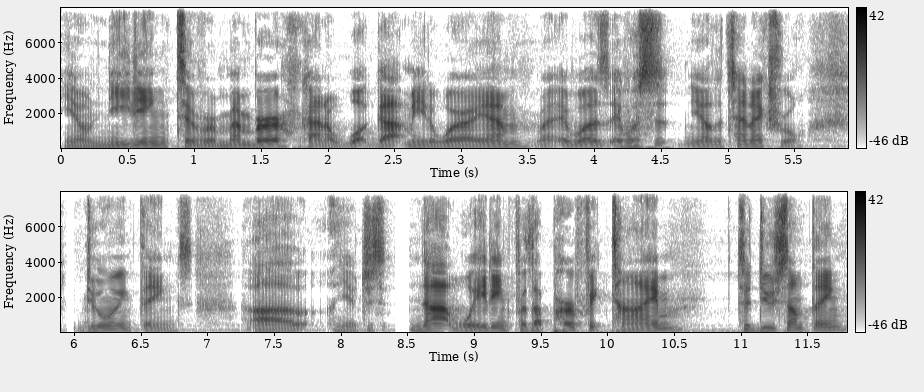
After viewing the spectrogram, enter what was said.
you know, needing to remember kind of what got me to where I am. It was it was you know the 10x rule, doing things, uh, you know, just not waiting for the perfect time to do something,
